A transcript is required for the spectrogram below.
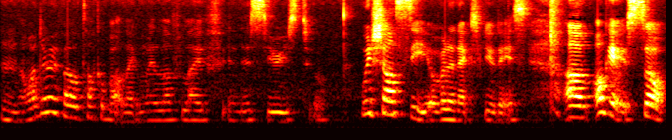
Hmm, I wonder if I'll talk about like my love life in this series too. We shall see over the next few days. Um, okay, so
